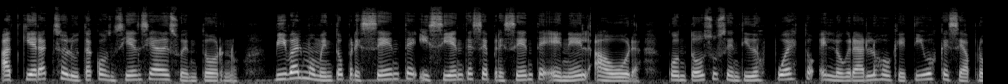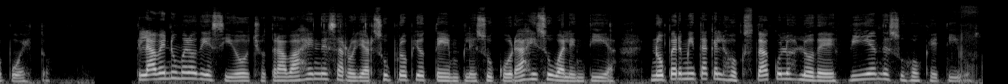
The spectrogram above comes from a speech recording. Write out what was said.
Adquiera absoluta conciencia de su entorno. Viva el momento presente y siéntese presente en él ahora, con todos sus sentidos puestos en lograr los objetivos que se ha propuesto. Clave número 18. Trabaje en desarrollar su propio temple, su coraje y su valentía. No permita que los obstáculos lo desvíen de sus objetivos.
